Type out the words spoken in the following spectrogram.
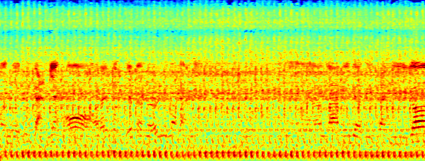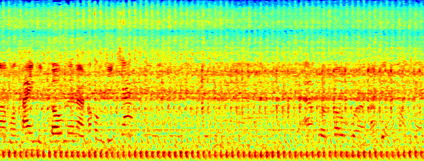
mọi người thông cảm nha ồ ở đây mực rất là lớn đấy các bạn nhé à, và bây giờ thì tại vì do một tay mình câu nên là nó không chính xác sẽ vừa câu vừa nói chuyện với mọi người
